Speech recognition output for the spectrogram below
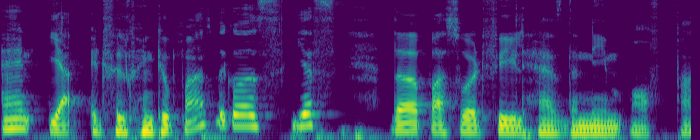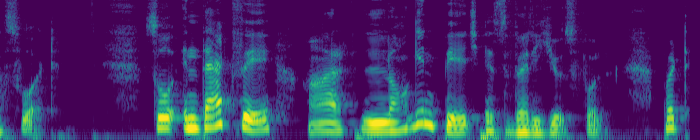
and yeah it will going to pass because yes the password field has the name of password so in that way our login page is very useful but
